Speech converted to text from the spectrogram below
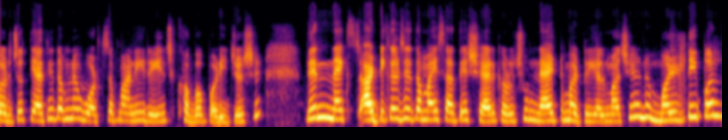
કરજો. ત્યાંથી તમને વોટ્સઅપમાં આની રેન્જ ખબર પડી જશે. દેન નેક્સ્ટ આર્ટિકલ જે તમારી સાથે શેર કરું છું નેટ મટીરિયલમાં છે અને મલ્ટિપલ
